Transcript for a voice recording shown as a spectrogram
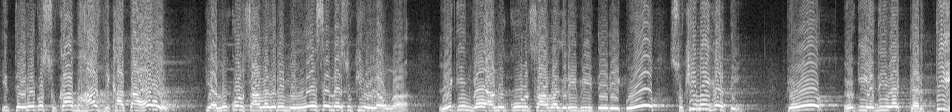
कि तेरे को सुखाभास दिखाता है वो, कि अनुकूल सामग्री मिलने से मैं सुखी हो जाऊँगा। लेकिन वह अनुकूल सामग्री भी तेरे को सुखी नहीं करती। क्यों? क्योंकि यदि वह करती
